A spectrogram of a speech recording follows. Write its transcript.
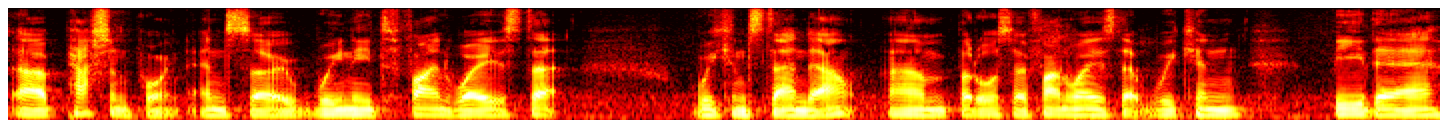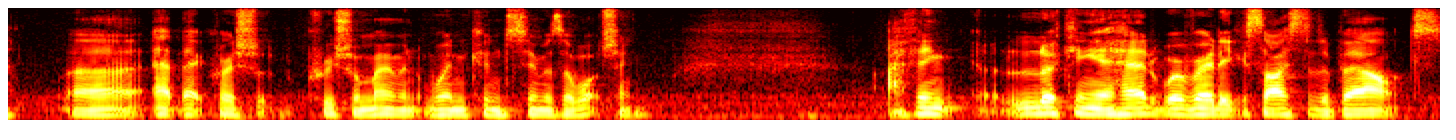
uh, passion point, and so we need to find ways that we can stand out, um, but also find ways that we can be there uh, at that crucial, crucial moment when consumers are watching. I think looking ahead, we're really excited about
